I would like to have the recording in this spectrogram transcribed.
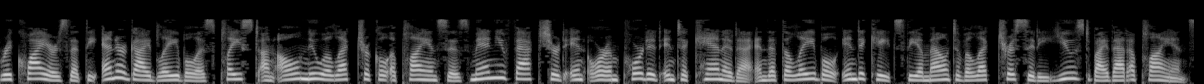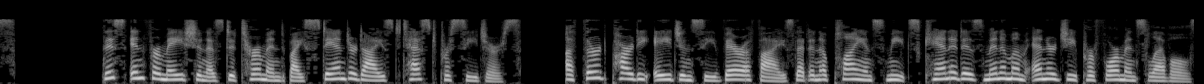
requires that the Energuide label is placed on all new electrical appliances manufactured in or imported into Canada and that the label indicates the amount of electricity used by that appliance. This information is determined by standardized test procedures. A third-party agency verifies that an appliance meets Canada's minimum energy performance levels.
